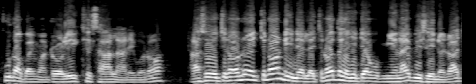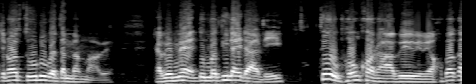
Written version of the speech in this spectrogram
ခုနောက်ပိုင်းမှာတော်တော်လေးခက်စားလာတယ်ပေါ့နော်ဒါဆိုကျွန်တော်တို့ကျွန်တော်အနေနဲ့လည်းကျွန်တော်တကယ်ချင်းတယောက်ကိုမြင်လိုက်ပြီဆိုရင်တော့ဒါကျွန်တော်သူ့လိုပဲသတ်မှတ်မှာပဲဒါပေမဲ့ तू မသိလိုက်တာဒီသူ့ကိုဖုန်းခေါ်ထားပေးပြီမြေဟိုဘက်က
